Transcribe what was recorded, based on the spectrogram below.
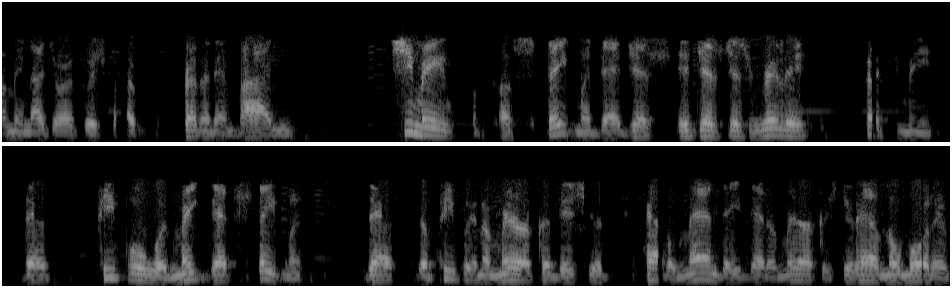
I mean, not George Bush, but President Biden she made a statement that just it just just really touched me that people would make that statement that the people in America they should have a mandate that America should have no more than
